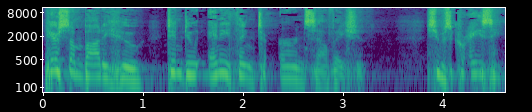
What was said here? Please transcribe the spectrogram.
Here's somebody who didn't do anything to earn salvation. She was crazy.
